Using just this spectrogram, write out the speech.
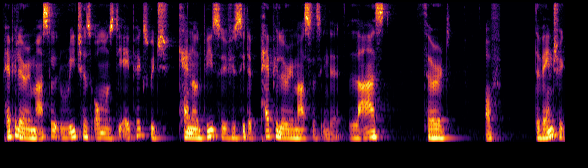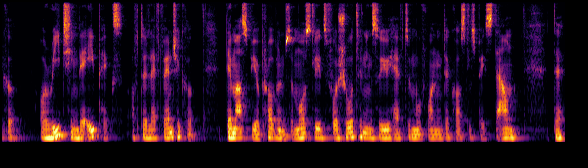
papillary muscle reaches almost the apex, which cannot be. So if you see the papillary muscles in the last third of the ventricle or reaching the apex of the left ventricle, there must be a problem. So mostly it's foreshortening, so you have to move one intercostal space down. The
